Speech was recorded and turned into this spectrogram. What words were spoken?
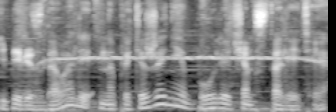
и пересдавали на протяжении более чем столетия.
